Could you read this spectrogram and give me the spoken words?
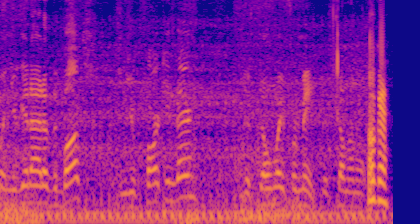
When you get out of the box and you're parking there, just don't wait for me. Just come on up. Okay.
